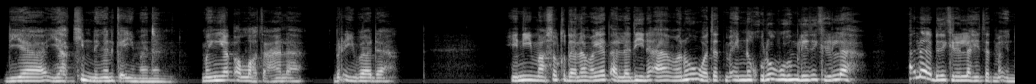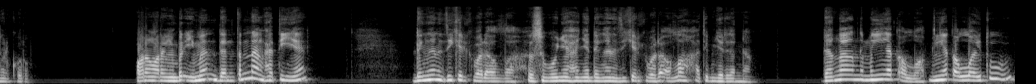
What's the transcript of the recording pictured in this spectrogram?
dia yakin dengan keimanan, mengingat Allah Ta'ala, beribadah. Ini masuk ke dalam ayat alladzina amanu wa tatma'innu qulubuhum li dzikrillah. Ala bi dzikrillah tatma'innul qulub. Orang-orang yang beriman dan tenang hatinya dengan zikir kepada Allah. Sesungguhnya hanya dengan zikir kepada Allah hati menjadi tenang. Dengan mengingat Allah. Mengingat Allah itu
